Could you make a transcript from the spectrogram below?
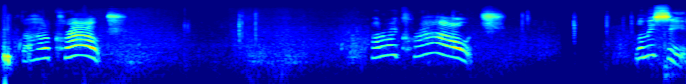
Forgot how to crouch. How do I crouch? Let me see.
